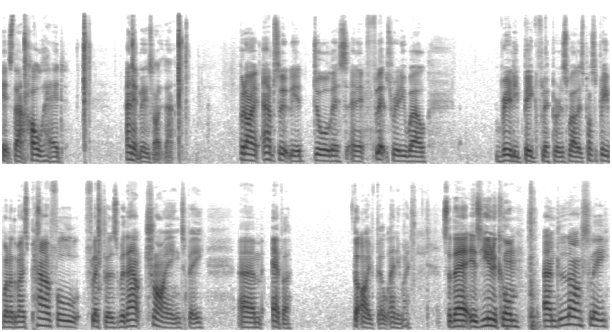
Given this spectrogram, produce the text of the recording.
It's that whole head, and it moves like that. But I absolutely adore this, and it flips really well. Really big flipper as well. It's possibly one of the most powerful flippers, without trying to be, um, ever. That I've built, anyway. So there is Unicorn. And lastly,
